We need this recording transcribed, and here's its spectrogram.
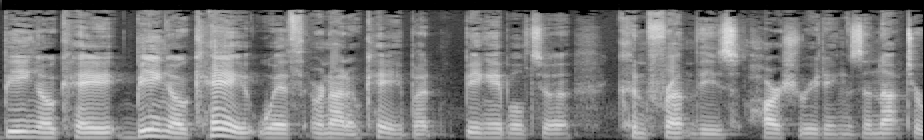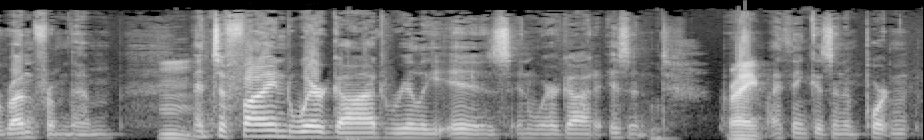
being okay being okay with or not okay, but being able to confront these harsh readings and not to run from them, and to find where God really is and where God isn't. Right. I think is an important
